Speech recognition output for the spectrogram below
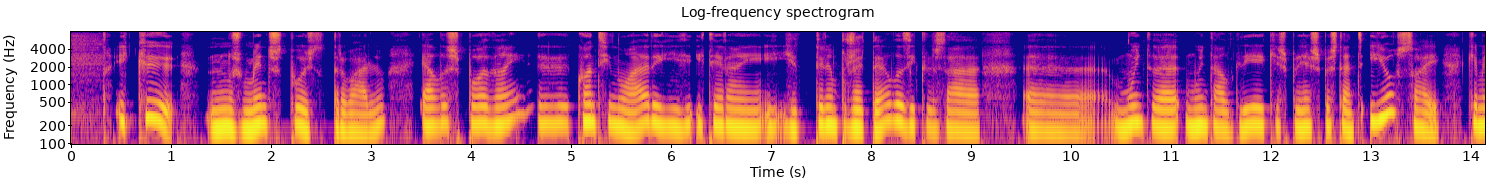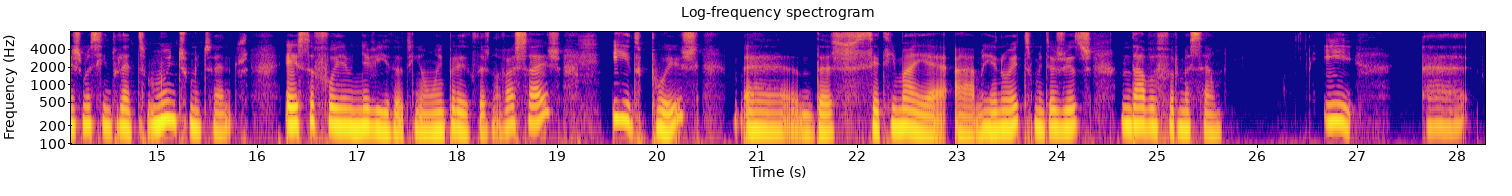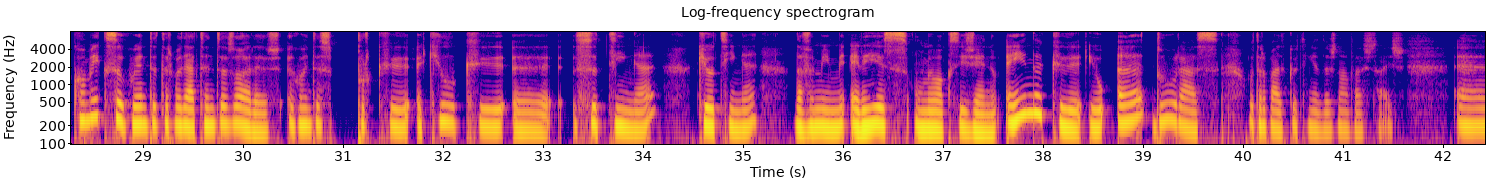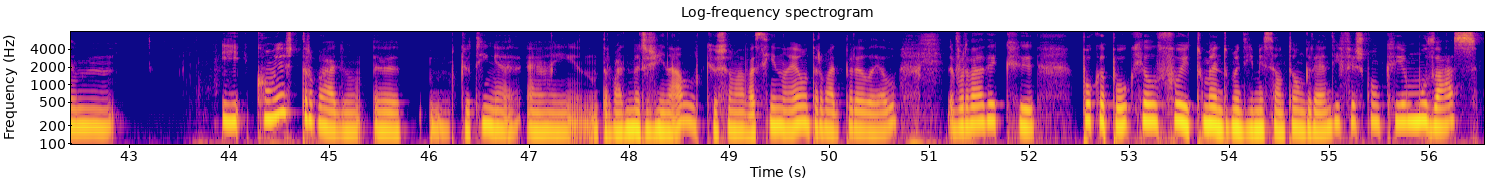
e que nos momentos depois do trabalho elas podem uh, continuar e, e terem e, e, terem um projeto delas e que lhes dá uh, muita muita alegria e que as preenche bastante. E eu sei que é mesmo assim durante muitos muitos anos. Essa foi a minha vida. Eu tinha um emprego das nove às seis e depois uh, das sete e meia à meia-noite, muitas vezes, dava formação. E uh, como é que se aguenta trabalhar tantas horas? Aguenta-se porque aquilo que uh, se tinha, que eu tinha, dava-me, era esse o meu oxigênio. Ainda que eu adorasse o trabalho que eu tinha das nove às seis. Um, e com este trabalho uh, que eu tinha em um trabalho marginal, que eu chamava assim, não é? Um trabalho paralelo. A verdade é que pouco a pouco ele foi tomando uma dimensão tão grande e fez com que eu mudasse,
